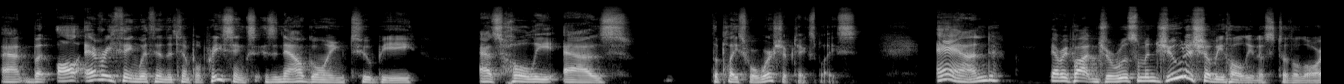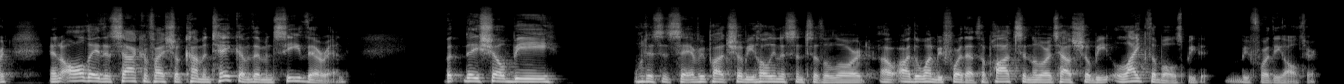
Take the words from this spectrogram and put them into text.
But all everything within the temple precincts is now going to be as holy as the place where worship takes place. And every pot in Jerusalem and Judah shall be holiness to the Lord, and all they that sacrifice shall come and take of them and see therein. But they shall be what does it say? Every pot shall be holiness unto the Lord. Oh, or the one before that, the pots in the Lord's house shall be like the bowls be- before the altar.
